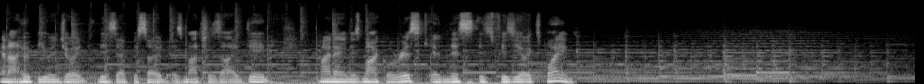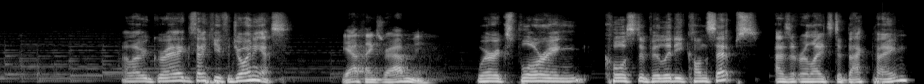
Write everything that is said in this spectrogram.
And I hope you enjoyed this episode as much as I did. My name is Michael Rizk, and this is Physio Explained. Hello, Greg. Thank you for joining us. Yeah, thanks for having me. We're exploring core stability concepts as it relates to back pain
